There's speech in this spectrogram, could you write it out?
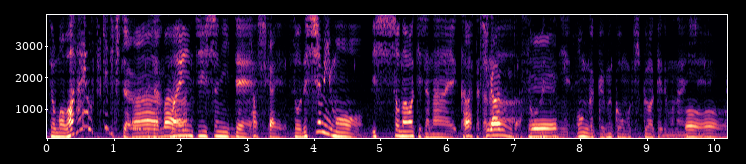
そのまあ話題も尽きてきちゃうじゃん、まあ。毎日一緒にいて。確かに。そう。で趣味も一緒なわけじゃないかったから。あ違うんだ。そう別に。音楽向こうも聴くわけでもないし。おうおう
